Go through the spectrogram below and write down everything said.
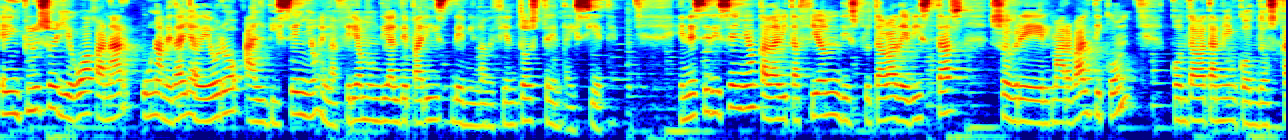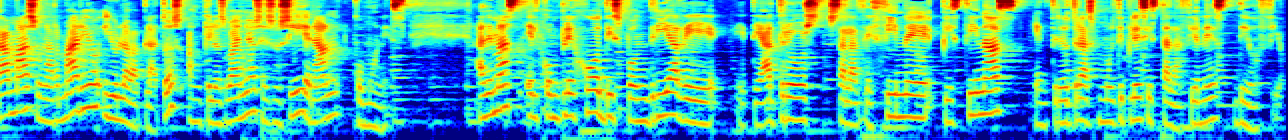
e incluso llegó a ganar una medalla de oro al diseño en la Feria Mundial de París de 1937. En ese diseño, cada habitación disfrutaba de vistas sobre el mar Báltico, contaba también con dos camas, un armario y un lavaplatos, aunque los baños, eso sí, eran comunes. Además, el complejo dispondría de teatros, salas de cine, piscinas, entre otras múltiples instalaciones de ocio.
